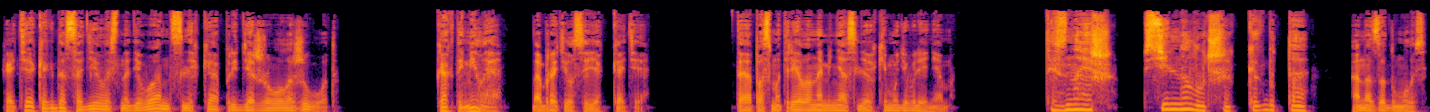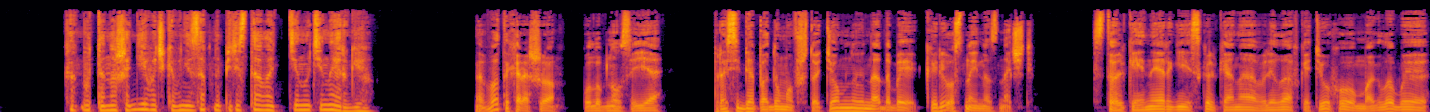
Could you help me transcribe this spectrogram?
Хотя, когда садилась на диван, слегка придерживала живот. «Как ты, милая?» — обратился я к Кате. Та посмотрела на меня с легким удивлением. «Ты знаешь, сильно лучше, как будто...» Она задумалась. «Как будто наша девочка внезапно перестала тянуть энергию». «Вот и хорошо», — улыбнулся я, про себя подумав, что темную надо бы крестной назначить. Столько энергии, сколько она влила в Катюху, могло бы...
